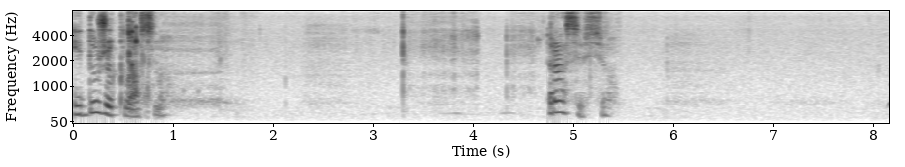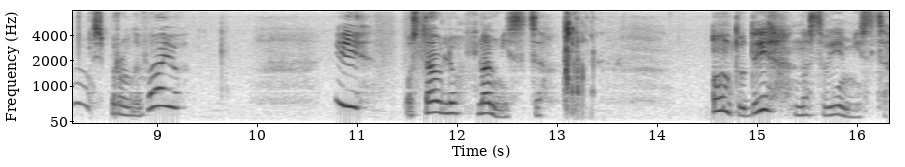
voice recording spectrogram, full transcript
і дуже класно. Раз і все. Ось проливаю і поставлю на місце. Он туди на своє місце.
